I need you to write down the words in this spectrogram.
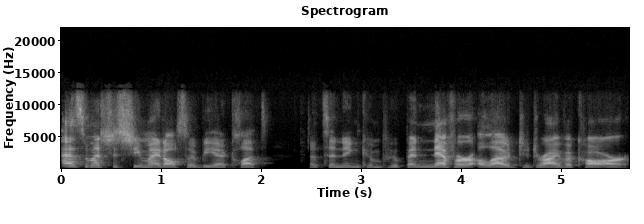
As much as she might also be a klutz that's an nincompoop and never allowed to drive a car.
